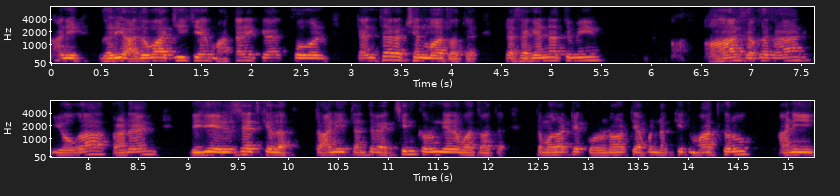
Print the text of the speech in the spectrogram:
आणि घरी आजोबाजी जे म्हातारे किंवा कोण त्यांचं रक्षण महत्वाचं आहे. त्या सगळ्यांना तुम्ही आहार सकस आहार योगा प्राणायाम बिझी एक्सरसाइज केलं तर आणि त्यांचं वॅक्सिन करून घेणं महत्वाचं आहे. तर मला वाटते कोरोनावरती आपण नक्कीच मात करू आणि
